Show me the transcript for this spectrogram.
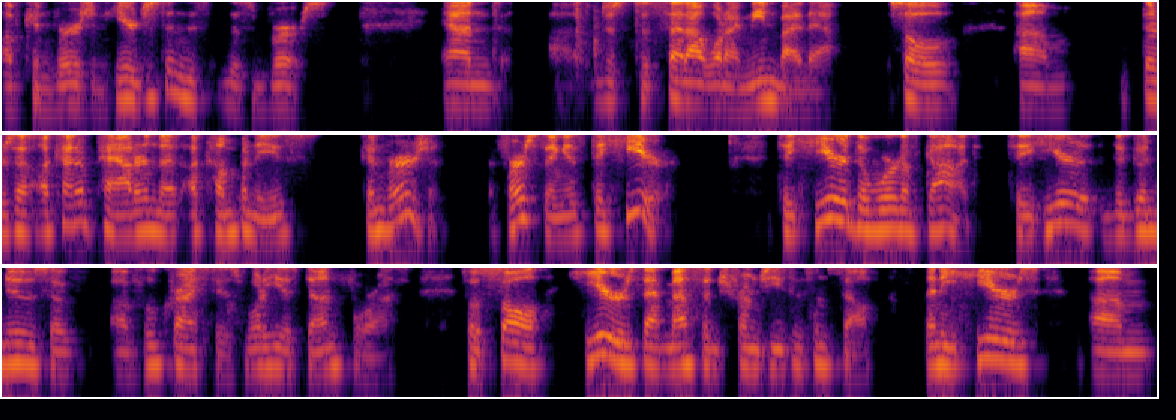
of conversion here, just in this this verse, and uh, just to set out what I mean by that. So um, there's a, a kind of pattern that accompanies conversion. The first thing is to hear, to hear the word of God, to hear the good news of of who Christ is, what He has done for us. So Saul hears that message from Jesus Himself. Then he hears um,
